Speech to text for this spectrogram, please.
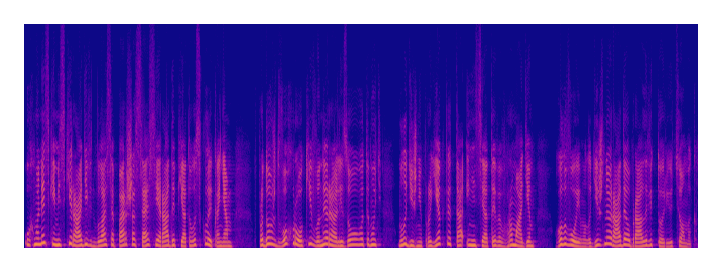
У Хмельницькій міській раді відбулася перша сесія ради п'ятого скликання. Впродовж двох років вони реалізовуватимуть молодіжні проєкти та ініціативи в громаді. Головою молодіжної ради обрали Вікторію Цьомик.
